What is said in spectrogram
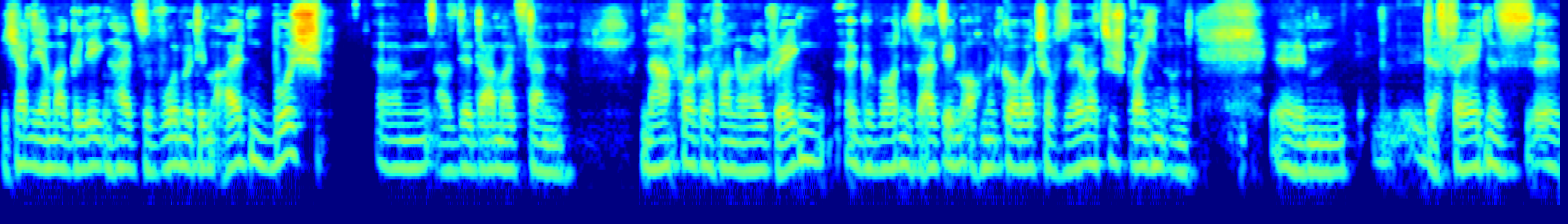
Ich hatte ja mal Gelegenheit, sowohl mit dem alten Bush, ähm, also der damals dann Nachfolger von Ronald Reagan äh, geworden ist, als eben auch mit Gorbatschow selber zu sprechen. Und ähm, das Verhältnis, äh,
